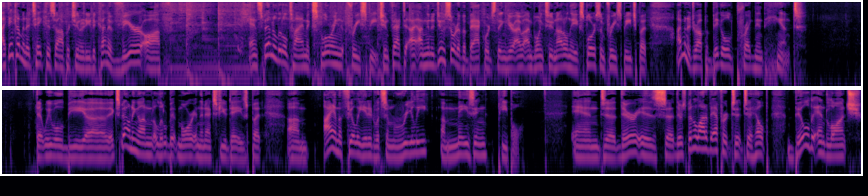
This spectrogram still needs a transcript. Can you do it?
I think I'm going to take this opportunity to kind of veer off and spend a little time exploring free speech. In fact, I, am going to do sort of a backwards thing here. I, I'm going to not only explore some free speech, but I'm going to drop a big old pregnant hint that we will be uh, expounding on a little bit more in the next few days. But um, I am affiliated with some really amazing people. And uh, there is uh, there's been a lot of effort to, to help build and launch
